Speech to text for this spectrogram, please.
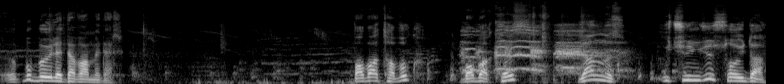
e, bu böyle devam eder. Baba tavuk, baba kız. Yalnız üçüncü soyda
